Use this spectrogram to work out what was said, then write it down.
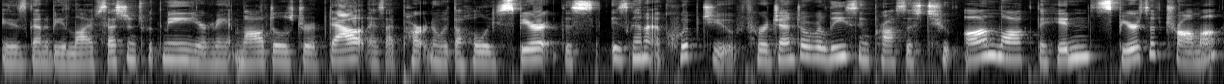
is going to be live sessions with me. You're going to get modules dripped out as I partner with the Holy Spirit. This is going to equip you for a gentle releasing process to unlock the hidden spirits of trauma,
